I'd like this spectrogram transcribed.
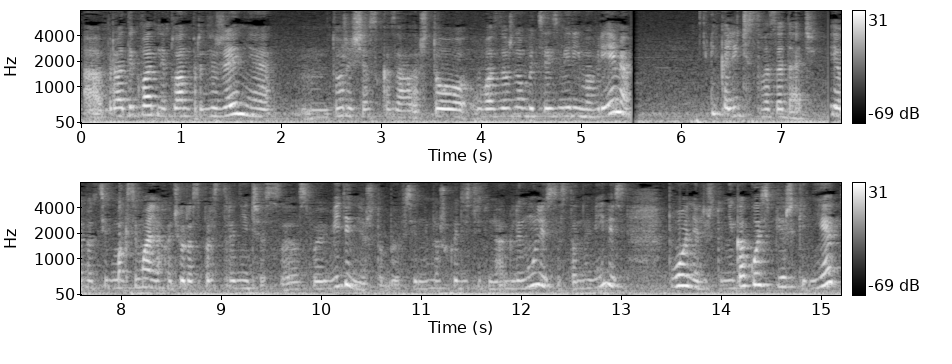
А, про адекватный план продвижения тоже сейчас сказала, что у вас должно быть соизмеримо время количество задач. Я максимально хочу распространить сейчас э, свое видение, чтобы все немножко действительно оглянулись, остановились, поняли, что никакой спешки нет,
